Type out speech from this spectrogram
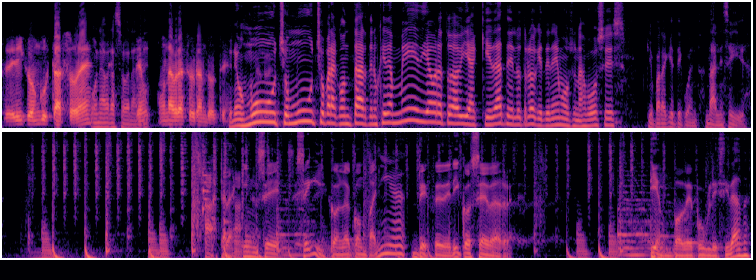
Federico, un gustazo. ¿eh? Un abrazo grande. Un abrazo grandote. Tenemos mucho, mucho para contarte. Nos queda media hora todavía. Quédate del otro lado que tenemos unas voces que para qué te cuento. Dale, enseguida. Hasta las 15, seguí con la compañía de Federico Sever. Tiempo de publicidad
